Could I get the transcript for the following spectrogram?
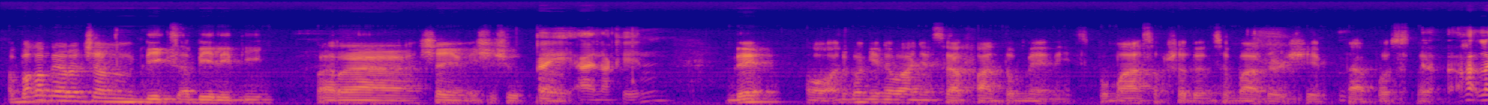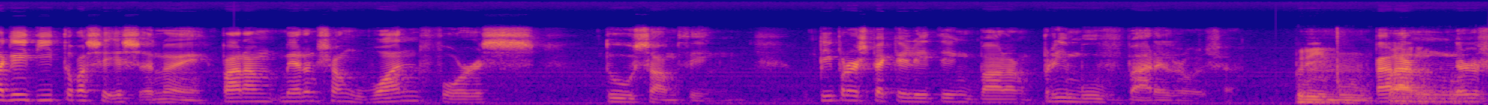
O baka meron siyang Diggs ability para siya yung isi-shoot kay down. Anakin, Hindi. O, ano bang ginawa niya sa Phantom Menace? Pumasok siya doon sa mothership. Tapos, na, nakalagay dito kasi is ano eh, parang meron siyang one force to something. People are speculating parang pre-move barrel roll siya. Pre-move. Parang barrel roll. nerf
